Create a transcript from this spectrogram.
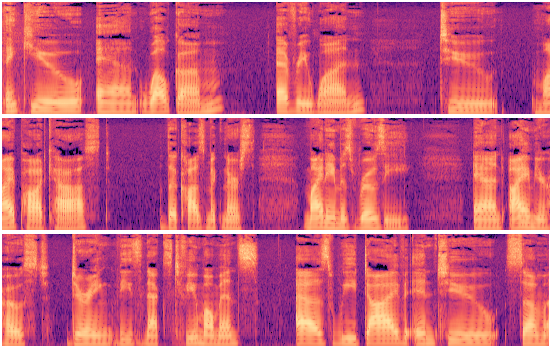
Thank you and welcome, everyone to my podcast, The Cosmic Nurse. My name is Rosie, and I am your host during these next few moments as we dive into some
